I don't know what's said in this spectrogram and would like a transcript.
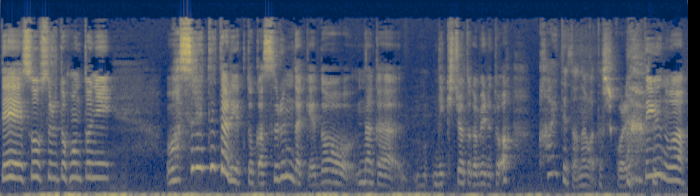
でそうすると本当に忘れてたりとかするんだけどなんか日記帳とか見るとあ書いてたな私これっていうのは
